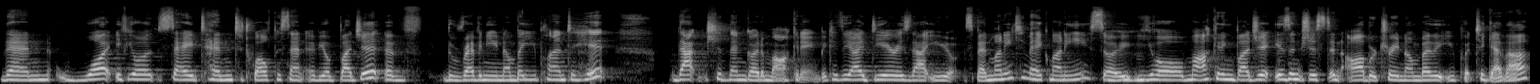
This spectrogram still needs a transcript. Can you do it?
Then what if you're say 10 to 12% of your budget of the revenue number you plan to hit that should then go to marketing because the idea is that you spend money to make money. So mm-hmm. your marketing budget isn't just an arbitrary number that you put together.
